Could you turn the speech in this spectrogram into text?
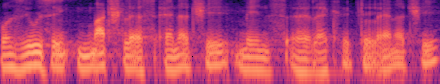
was using much less energy, means electrical energy,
